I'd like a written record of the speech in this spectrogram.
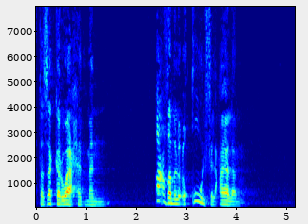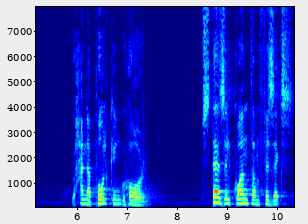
أتذكر واحد من أعظم العقول في العالم يوحنا بولكينغهورن أستاذ ال quantum physics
